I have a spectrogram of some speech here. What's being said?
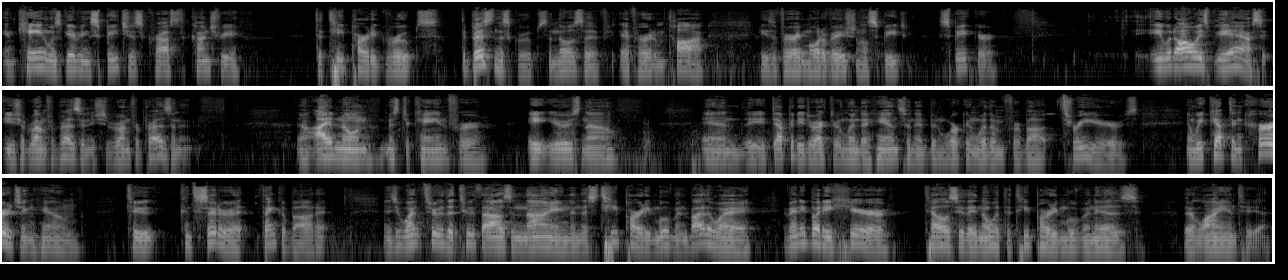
and Cain was giving speeches across the country to Tea Party groups, to business groups, and those that have, heard him talk, he's a very motivational speech, speaker. He would always be asked, "You should run for president. You should run for president." Now, I had known Mr. Cain for eight years now, and the deputy director, Linda Hanson, had been working with him for about three years, and we kept encouraging him to consider it, think about it. As he went through the 2009 and this Tea Party movement, by the way, if anybody here tells you they know what the Tea Party movement is, they're lying to you,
